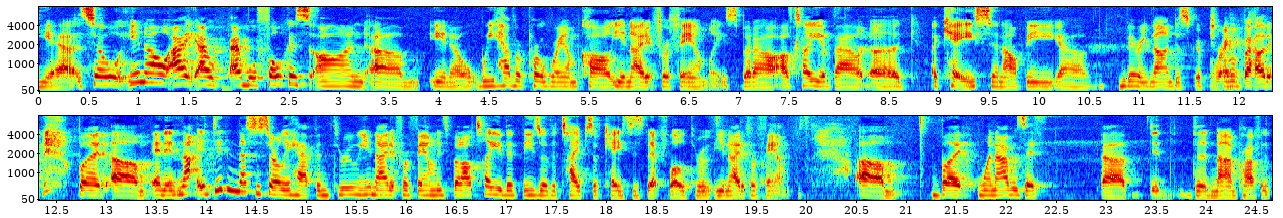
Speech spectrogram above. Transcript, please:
Yeah, so you know, I I, I will focus on um, you know we have a program called United for Families, but I'll, I'll tell you about a, a case, and I'll be uh, very non-descriptive Right. about it. But um, and it not it didn't necessarily happen through United for Families, but I'll tell you that these are the types of cases that flow through United for Families. Um, but when I was at uh, the, the nonprofit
